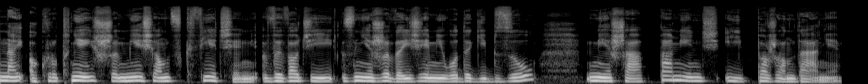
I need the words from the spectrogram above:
Najokrutniejszy miesiąc kwiecień wywodzi z nieżywej ziemi łodygi bzu, miesza pamięć i pożądanie.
